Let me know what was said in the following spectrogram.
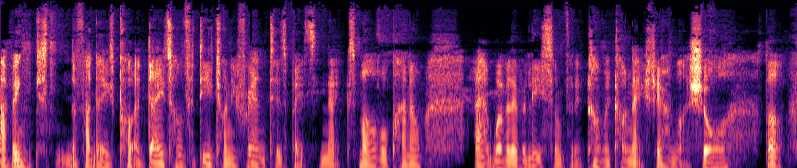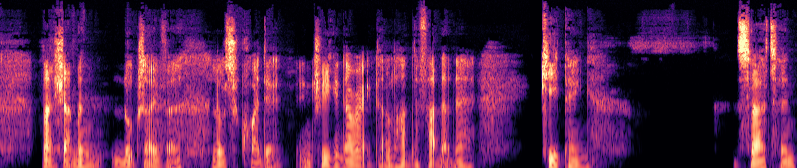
I think the fact that he's put a date on for D23 anticipates the next Marvel panel. Um, whether they release something at Comic Con next year, I'm not sure. But Matt Shakman looks over, looks quite an intriguing director. I like the fact that they're keeping certain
